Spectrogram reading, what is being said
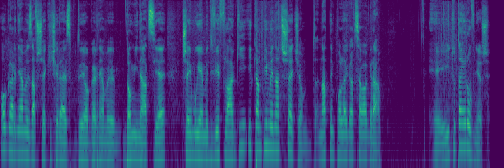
Ogarniamy zawsze jakiś resp. Gdy ogarniamy dominację, przejmujemy dwie flagi i kampimy na trzecią. Na tym polega cała gra. I tutaj również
